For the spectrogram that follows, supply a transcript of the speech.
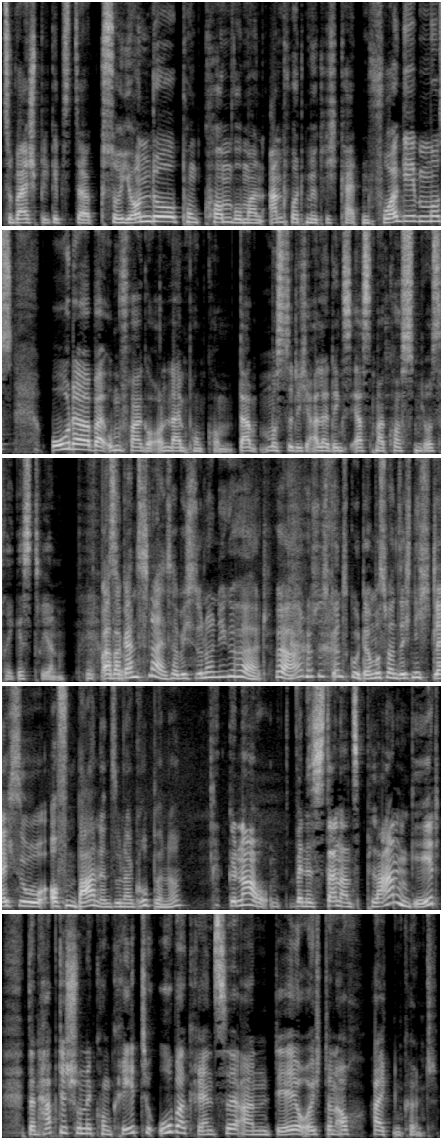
Zum Beispiel gibt es da xoyondo.com, wo man Antwortmöglichkeiten vorgeben muss, oder bei umfrageonline.com. Da musst du dich allerdings erstmal kostenlos registrieren. Aber so. ganz nice, habe ich so noch nie gehört. Ja, das ist ganz gut. Da muss man sich nicht gleich so offenbaren in so einer Gruppe, ne? Genau. Und wenn es dann ans Planen geht, dann habt ihr schon eine konkrete Obergrenze, an der ihr euch dann auch halten könnt.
